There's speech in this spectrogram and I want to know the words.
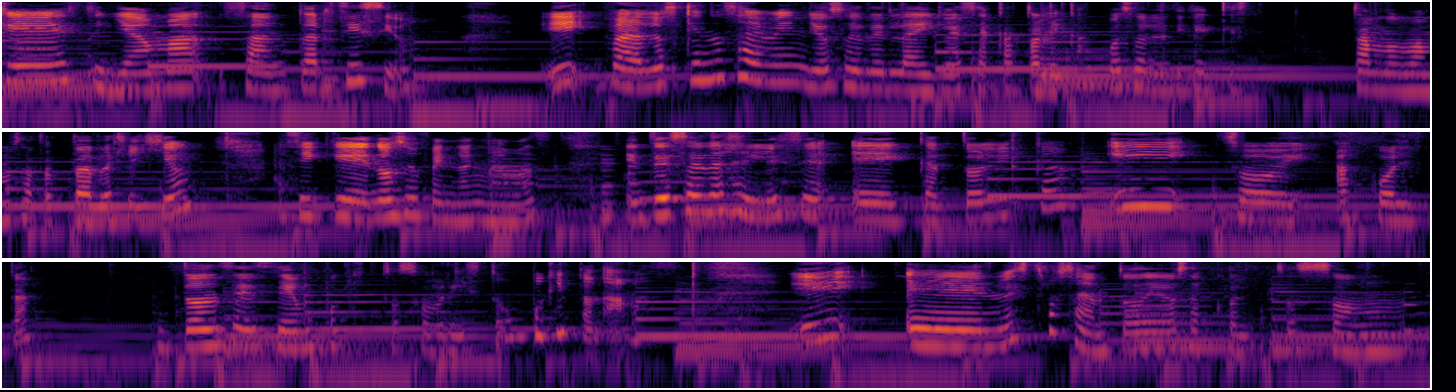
que se llama San Tarcisio. Y para los que no saben, yo soy de la Iglesia Católica, pues les dije que estamos, vamos a tratar de religión, así que no se ofendan nada más. Entonces soy de la Iglesia eh, Católica y soy acólita. Entonces sé un poquito sobre esto, un poquito nada más. Y eh, nuestro santo de los acólitos son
